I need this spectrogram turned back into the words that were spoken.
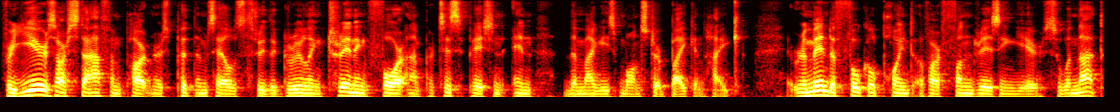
For years, our staff and partners put themselves through the grueling training for and participation in the Maggie's Monster Bike and Hike. It remained a focal point of our fundraising year, so when that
